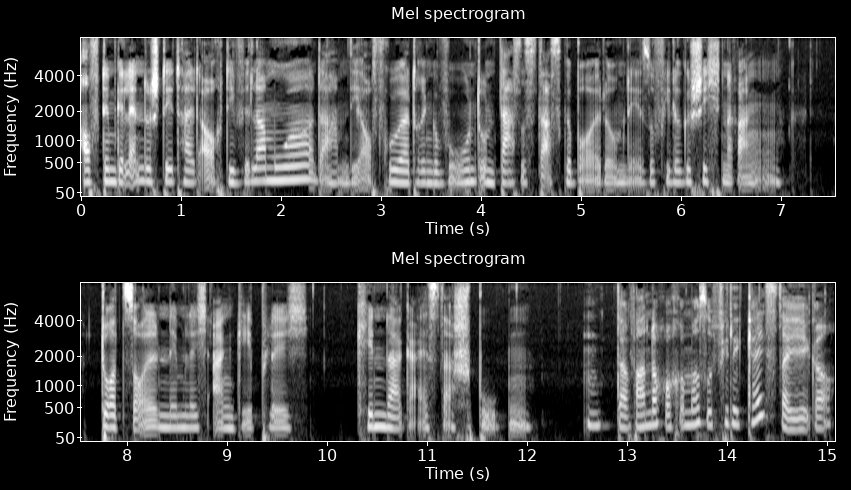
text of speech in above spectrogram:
Auf dem Gelände steht halt auch die Villa Moore, da haben die auch früher drin gewohnt und das ist das Gebäude, um dem so viele Geschichten ranken. Dort sollen nämlich angeblich Kindergeister spuken. Da waren doch auch immer so viele Geisterjäger.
